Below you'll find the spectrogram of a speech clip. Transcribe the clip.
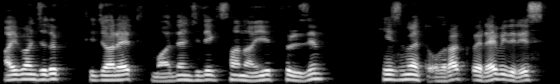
hayvancılık, ticaret, madencilik, sanayi, turizm, hizmet olarak verebiliriz.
